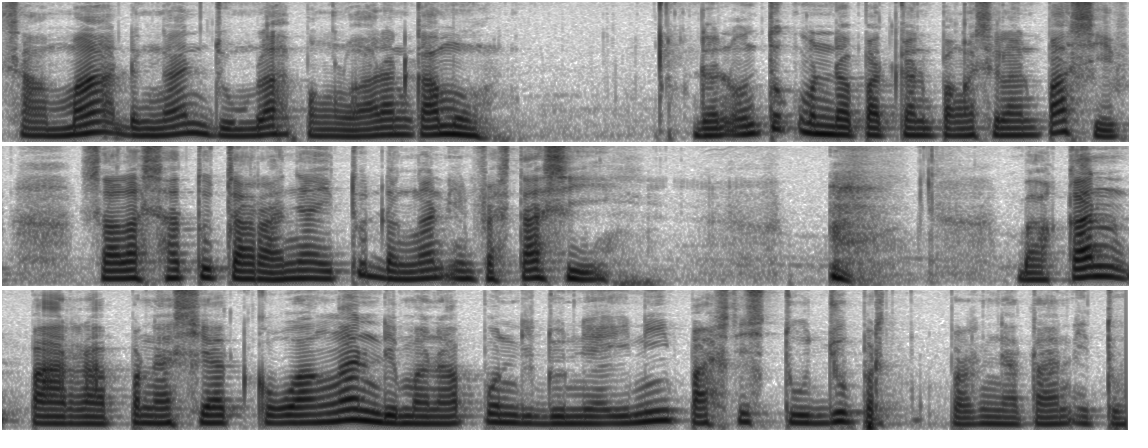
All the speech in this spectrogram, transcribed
sama dengan jumlah pengeluaran kamu. Dan untuk mendapatkan penghasilan pasif, salah satu caranya itu dengan investasi. Bahkan para penasihat keuangan di mana pun di dunia ini pasti setuju per pernyataan itu.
